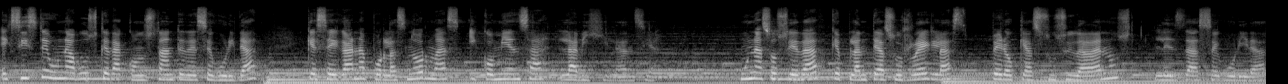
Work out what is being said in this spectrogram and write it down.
existe una búsqueda constante de seguridad que se gana por las normas y comienza la vigilancia. Una sociedad que plantea sus reglas, pero que a sus ciudadanos les da seguridad.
